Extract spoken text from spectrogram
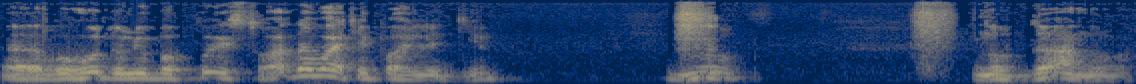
э, в угоду любопытству, а давайте поглядим. Ну, ну да, ну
